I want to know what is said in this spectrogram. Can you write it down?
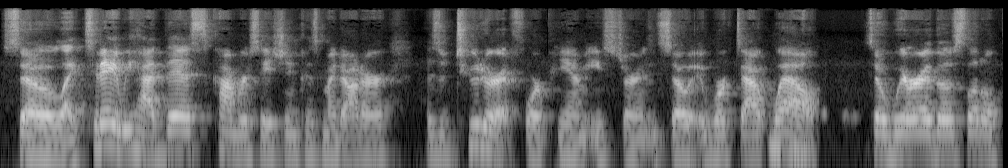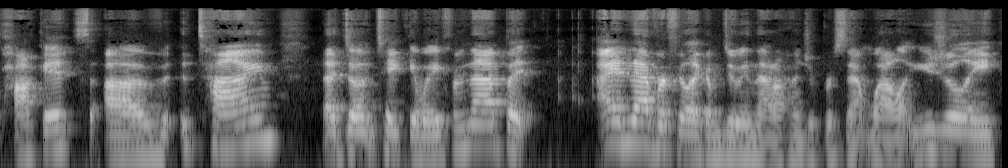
So, like today, we had this conversation because my daughter has a tutor at 4 p.m. Eastern. So it worked out mm-hmm. well. So where are those little pockets of time that don't take away from that? But I never feel like I'm doing that 100% well. Usually,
